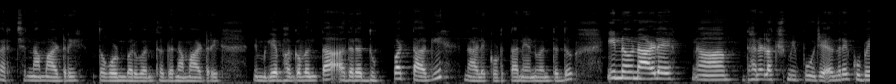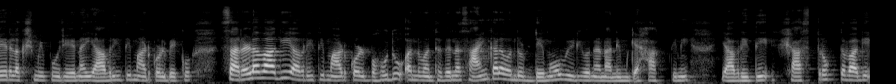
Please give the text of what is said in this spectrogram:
ಖರ್ಚನ್ನು ಮಾಡಿರಿ, ತೊಗೊಂಡು ಬರುವಂಥದ್ದನ್ನು ಮಾಡಿರಿ. ನಿಮಗೆ ಭಗವಂತ ಅದರ ದುಪ್ಪಟ್ಟಾಗಿ ನಾಳೆ ಕೊಡ್ತಾನೆ ಅನ್ನುವಂಥದ್ದು. ಇನ್ನು ನಾಳೆ ಧನಲಕ್ಷ್ಮಿ ಪೂಜೆ ಅಂದರೆ ಕುಬೇರ ಲಕ್ಷ್ಮಿ ಪೂಜೆಯನ್ನು ಯಾವ ರೀತಿ ಮಾಡ್ಕೊಳ್ಬೇಕು, ಸರಳವಾಗಿ ಯಾವ ರೀತಿ ಮಾಡ್ಕೊಳ್ಬಹುದು ಅನ್ನುವಂಥದ್ದನ್ನು ಸಾಯಂಕಾಲ ಒಂದು ಡೆಮೋ ವಿಡಿಯೋನ ನಾನು ನಿಮಗೆ ಹಾಕ್ತೀನಿ. ಯಾವ ರೀತಿ ಶಾಸ್ತ್ರೋಕ್ತವಾಗಿ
